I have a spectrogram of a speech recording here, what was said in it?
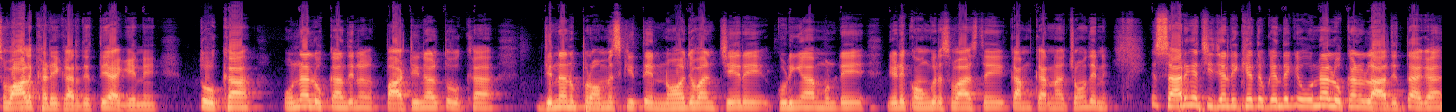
ਸਵਾਲ ਖੜੇ ਕਰ ਦਿੱਤੇ ਹੈਗੇ ਨੇ ਧੋਖਾ ਉਹਨਾਂ ਲੋਕਾਂ ਦੇ ਨਾਲ ਪਾਰਟੀ ਨਾਲ ਧੋਖਾ ਜਿਨ੍ਹਾਂ ਨੂੰ ਪ੍ਰੋਮਿਸ ਕੀਤੇ, ਨੌਜਵਾਨ ਚਿਹਰੇ, ਕੁੜੀਆਂ, ਮੁੰਡੇ ਜਿਹੜੇ ਕਾਂਗਰਸ ਵਾਸਤੇ ਕੰਮ ਕਰਨਾ ਚਾਹੁੰਦੇ ਨੇ, ਇਹ ਸਾਰੀਆਂ ਚੀਜ਼ਾਂ ਲਿਖੇ ਤੇ ਉਹ ਕਹਿੰਦੇ ਕਿ ਉਹਨਾਂ ਲੋਕਾਂ ਨੂੰ ਲਾ ਦਿੱਤਾ ਹੈਗਾ,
